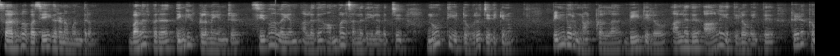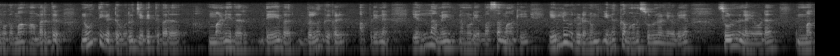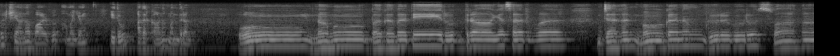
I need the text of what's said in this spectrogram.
சர்வ வசீகரண மந்திரம். வளர்பிற திங்கட்கிழமை அன்று சிவாலயம் அல்லது அம்பாள் சன்னதியில் வச்சு நூற்றி எட்டு உரு ஜெபிக்கணும். பின்வரும் நாட்களில் வீட்டிலோ அல்லது ஆலயத்திலோ வைத்து கிழக்கு முகமாக அமர்ந்து நூற்றி எட்டு உரு ஜெபித்து வர மனிதர் தேவர் விலங்குகள் அப்படின்னு எல்லாமே நம்முடைய வசமாகி எல்லோருடனும் இணக்கமான சூழ்நிலையுடைய சூழ்நிலையோட மகிழ்ச்சியான வாழ்வு அமையும். இது அதற்கான மந்திரம். ஓம் நமோ भगवते रुद्राय सर्व जगन्मोगनं गुरुगुरु स्वाहा।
